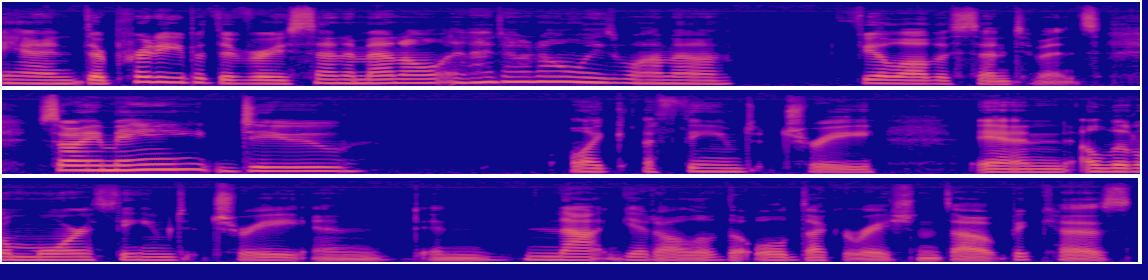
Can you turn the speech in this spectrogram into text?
and they're pretty, but they're very sentimental, and I don't always want to feel all the sentiments. So I may do like a themed tree and a little more themed tree and and not get all of the old decorations out because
